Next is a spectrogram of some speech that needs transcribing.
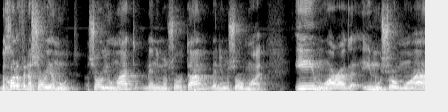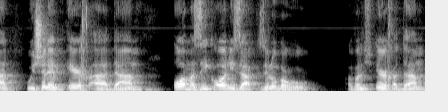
בכל אופן השור ימות. השור יומת בין אם הוא שור תם, בין אם הוא שור מועד. אם הוא, הרג, אם הוא שור מועד, הוא ישלם ערך האדם, או המזיק או הניזק, זה לא ברור, אבל ערך אדם,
